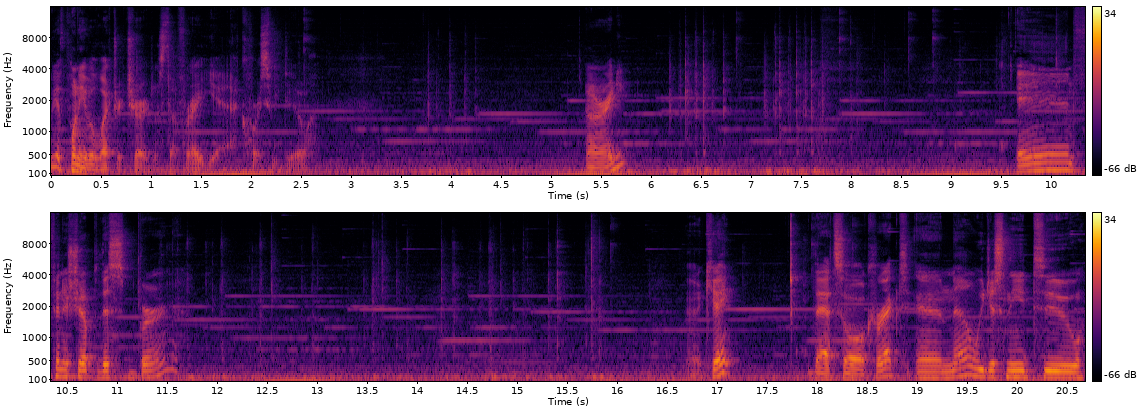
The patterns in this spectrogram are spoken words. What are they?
We have plenty of electric charge and stuff, right? Yeah, of course we do. Alrighty. And finish up this burn. Okay, that's all correct. And now we just need to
